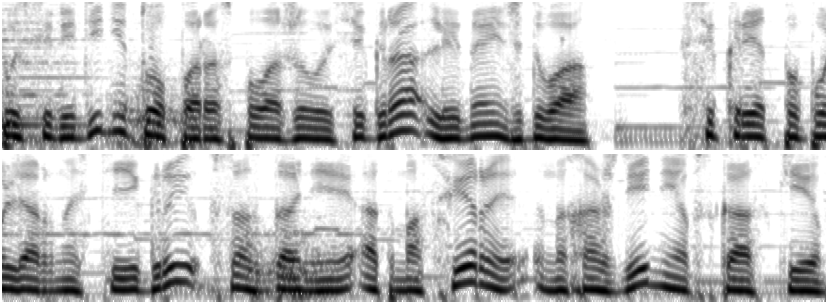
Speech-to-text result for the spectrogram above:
Посередине топа расположилась игра Lineage 2. Секрет популярности игры в создании атмосферы нахождения в сказке.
